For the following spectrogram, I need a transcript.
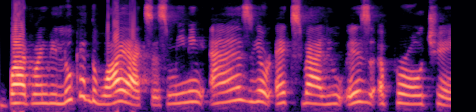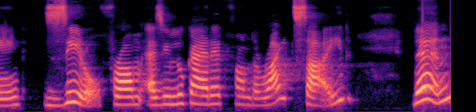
But when we look at the y-axis, meaning as your x value is approaching 0 from, as you look at it from the right side, then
